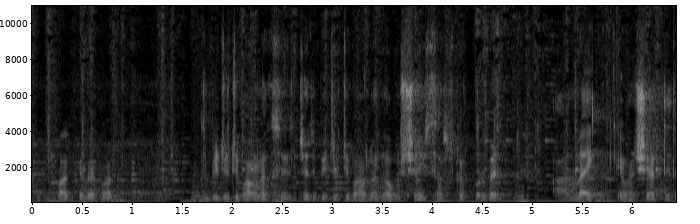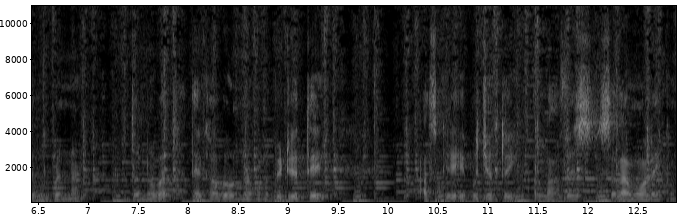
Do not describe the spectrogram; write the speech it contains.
খুব ভাগ্যের ব্যাপার। ভিডিওটি ভালো লাগছে, যদি ভিডিওটি ভালো লাগে অবশ্যই সাবস্ক্রাইব করবেন আর লাইক এবং শেয়ার দিতে ভুলবেন না। ধন্যবাদ, দেখা হবে অন্য কোনো ভিডিওতে। আজকে এ পর্যন্তই, আল্লাহ হাফেজ আসসালামু আলাইকুম।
